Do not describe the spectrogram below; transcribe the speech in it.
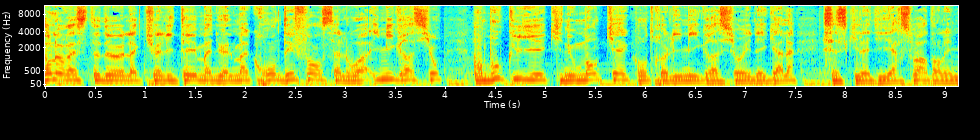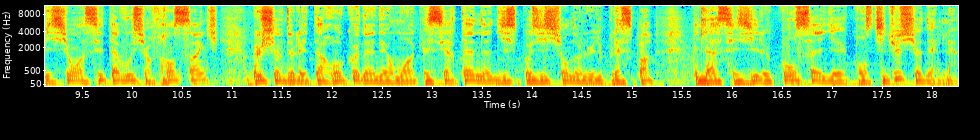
Dans le reste de l'actualité, Emmanuel Macron défend sa loi immigration, un bouclier qui nous manquait contre l'immigration illégale. C'est ce qu'il a dit hier soir dans l'émission C'est à vous sur France 5. Le chef de l'État reconnaît néanmoins que certaines dispositions ne lui plaisent pas. Il a saisi le Conseil constitutionnel.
